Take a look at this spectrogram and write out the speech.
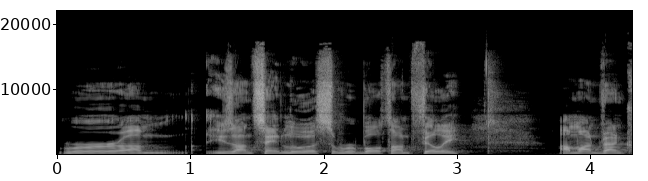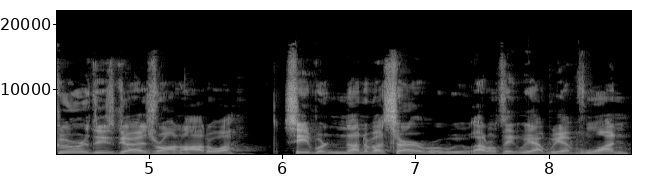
We're um, he's on St. Louis. We're both on Philly. I'm on Vancouver. These guys are on Ottawa. See, we're none of us are. We, I don't think we have. We have one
